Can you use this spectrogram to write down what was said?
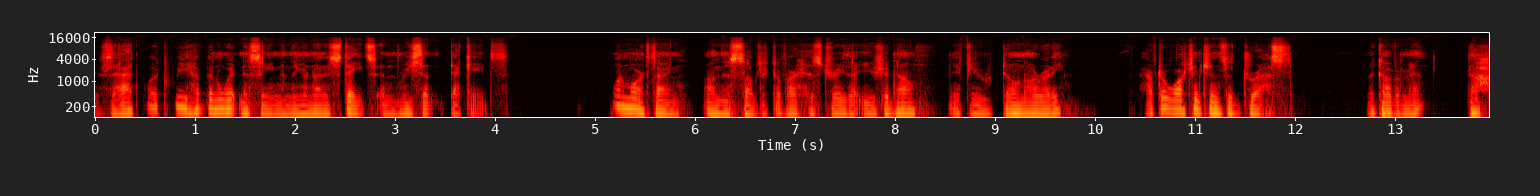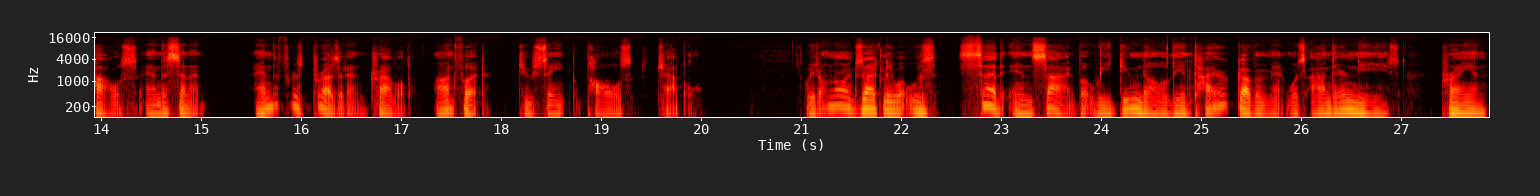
Is that what we have been witnessing in the United States in recent decades? One more thing on this subject of our history that you should know, if you don't already. After Washington's address, the government, the House, and the Senate, and the first president traveled on foot to St. Paul's Chapel. We don't know exactly what was said inside, but we do know the entire government was on their knees praying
